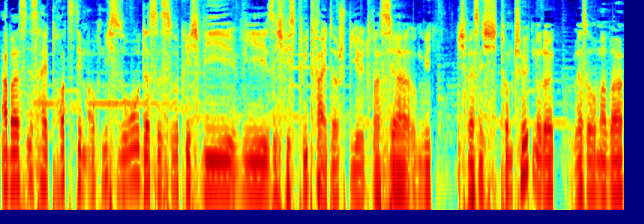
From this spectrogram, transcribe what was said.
aber es ist halt trotzdem auch nicht so, dass es wirklich wie, wie sich wie Street Fighter spielt, was ja irgendwie, ich weiß nicht, Tom Chilton oder wer es auch immer war,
